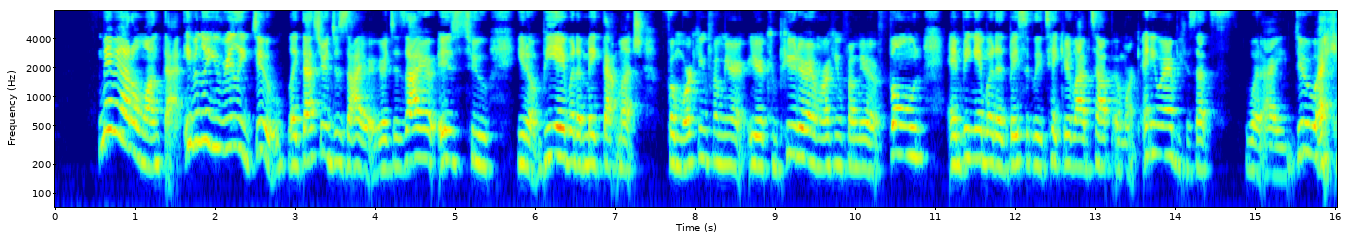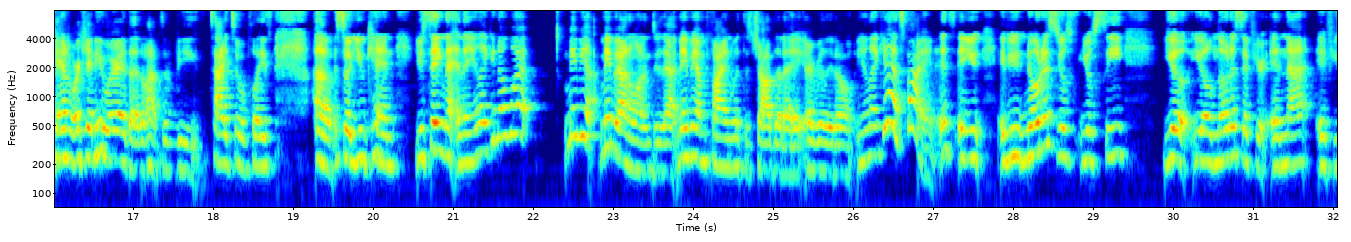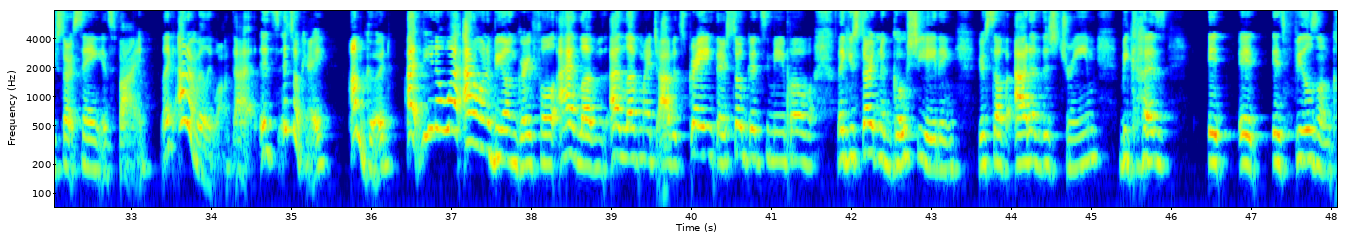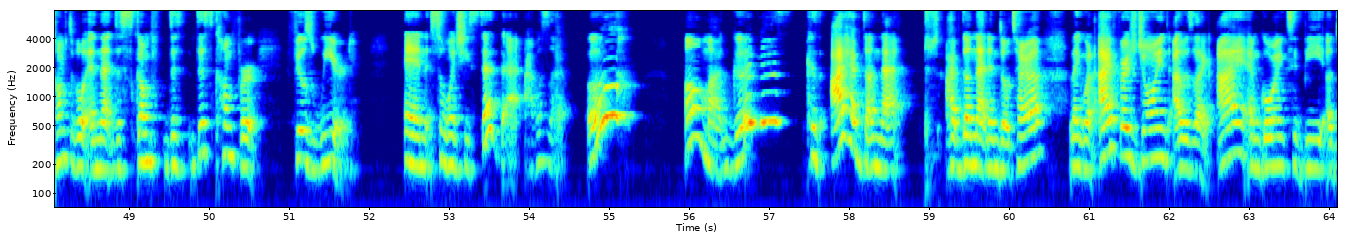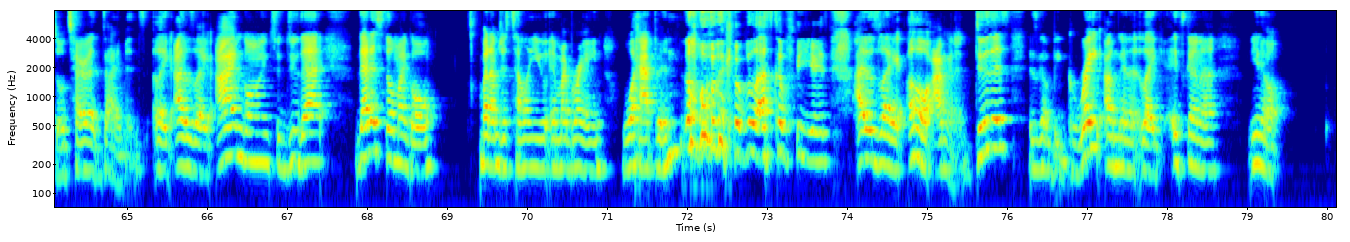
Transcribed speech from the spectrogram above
maybe I don't want that. Even though you really do. Like that's your desire. Your desire is to, you know, be able to make that much from working from your your computer and working from your phone and being able to basically take your laptop and work anywhere because that's what I do. I can work anywhere. That I don't have to be tied to a place. Um, so you can you're saying that, and then you're like, you know what? maybe maybe I don't want to do that. Maybe I'm fine with this job that I, I really don't. You're like, yeah, it's fine. It's and you if you notice you'll you'll see you'll you'll notice if you're in that if you start saying it's fine. Like I don't really want that. It's it's okay. I'm good. I, you know what? I don't want to be ungrateful. I love, I love my job. It's great. They're so good to me. Blah, blah, blah. Like you start negotiating yourself out of this dream because it, it, it feels uncomfortable and that discomfort, dis- discomfort feels weird. And so when she said that, I was like, oh, oh my goodness. Cause I have done that I've done that in doTERRA. Like when I first joined, I was like, I am going to be a doTERRA diamond. Like I was like, I'm going to do that. That is still my goal. But I'm just telling you in my brain what happened over the couple, last couple of years. I was like, oh, I'm gonna do this. It's gonna be great. I'm gonna like, it's gonna, you know,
